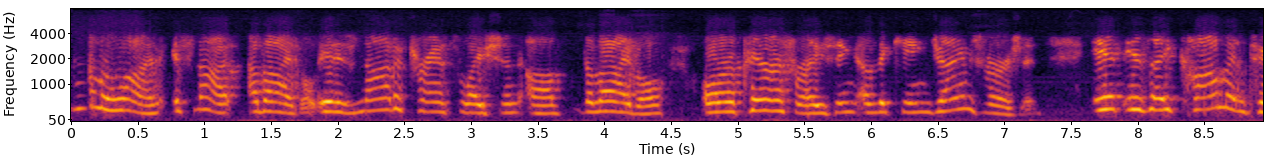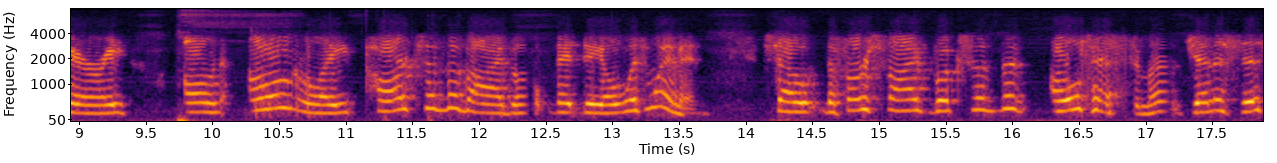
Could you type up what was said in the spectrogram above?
number one, it's not a Bible. It is not a translation of the Bible or a paraphrasing of the King James Version. It is a commentary on only parts of the Bible that deal with women. So the first five books of the Old Testament, Genesis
